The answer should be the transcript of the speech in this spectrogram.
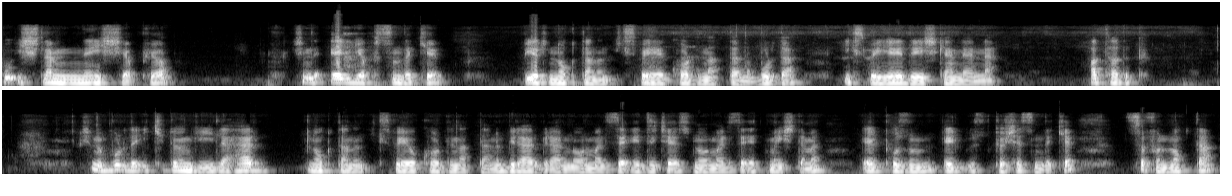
bu işlem ne iş yapıyor? Şimdi el yapısındaki bir noktanın x ve y koordinatlarını burada x ve y değişkenlerine atadık. Şimdi burada iki döngü ile her noktanın x ve y koordinatlarını birer birer normalize edeceğiz. Normalize etme işlemi el pozunun el üst köşesindeki sıfır nokta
